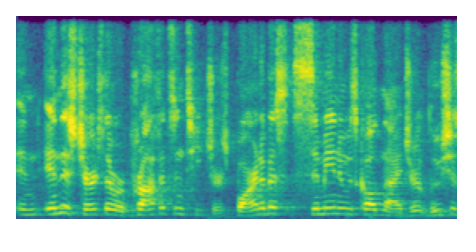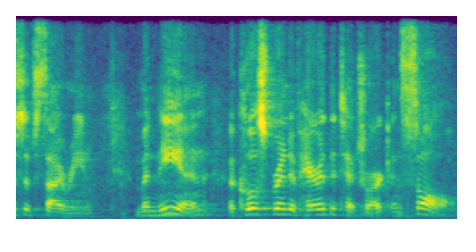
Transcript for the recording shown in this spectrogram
In, in this church, there were prophets and teachers Barnabas, Simeon, who was called Niger, Lucius of Cyrene, Manaen, a close friend of Herod the Tetrarch, and Saul.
